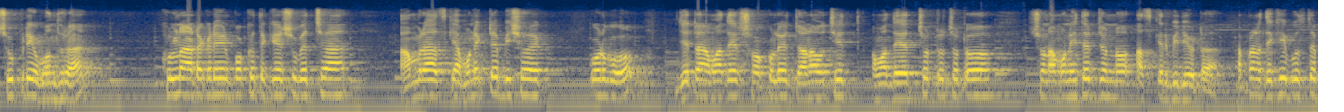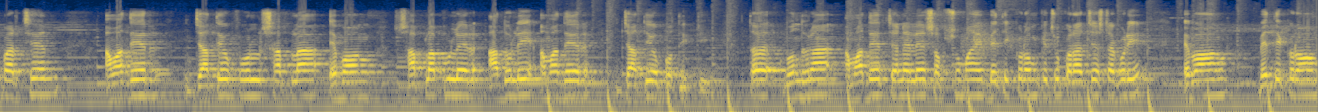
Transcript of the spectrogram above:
সুপ্রিয় বন্ধুরা, খুলনা আর্ট একাডেমির পক্ষ থেকে শুভেচ্ছা। আমরা আজকে এমন একটা বিষয় করব, যেটা আমাদের সকলের জানা উচিত, আমাদের ছোট ছোট সোনামণিদের জন্য আজকের ভিডিওটা। আপনারা দেখেই বুঝতে পারছেন, আমাদের জাতীয় ফুল শাপলা এবং শাপলা ফুলের আদলে আমাদের জাতীয় প্রতীকটি। তো বন্ধুরা, আমাদের চ্যানেলে সবসময় ব্যতিক্রম কিছু করার চেষ্টা করি এবং ব্যতিক্রম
